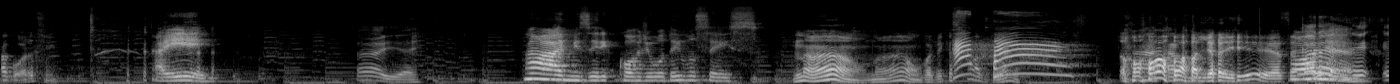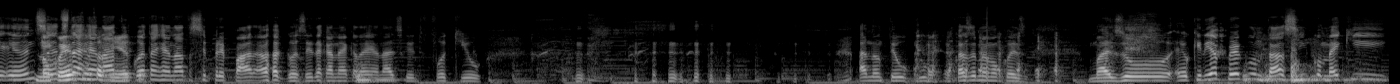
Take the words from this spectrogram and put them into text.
Agora sim. Aí. Ai, ai. Ai, misericórdia, eu odeio vocês. Não, não, vai ver que é só. Ah, tá. Olha aí, essa é Olha. É, é- é antes, Não antes conheço da Renata, vinheta. enquanto a Renata se prepara. Ah, gostei da caneca da Renata escrito fuck you. ah, não, teu cu. É quase a mesma coisa. Mas o, eu queria perguntar, assim, como é que.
